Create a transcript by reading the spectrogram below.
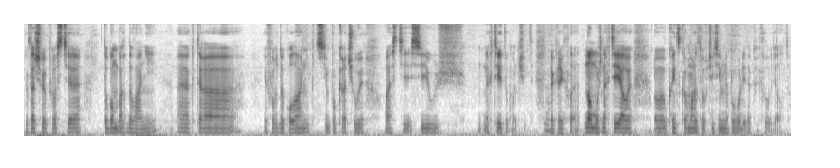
tak začalo prostě to bombardování, eh, která je furt dokola, s tím pokračuje a si už nechtějí to končit no. tak rychle. No možná chtějí, ale uh, ukrajinská armáda to určitě jim nepovolí tak rychle udělat.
